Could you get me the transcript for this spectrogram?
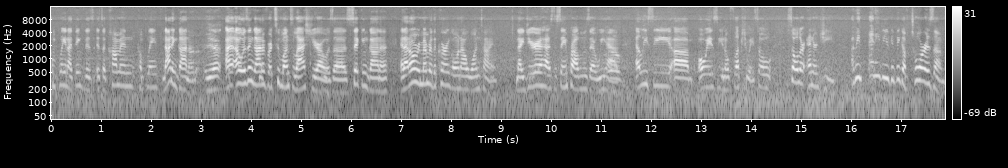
complain. I think this it's a common complaint, not in Ghana. Yeah. I, I was in Ghana for two months last year. I was uh, sick in Ghana, and I don't remember the current going out one time. Nigeria has the same problems that we have. LEC um, always, you know, fluctuates. So solar energy. I mean, anything you can think of. Tourism.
